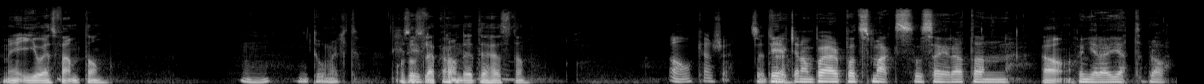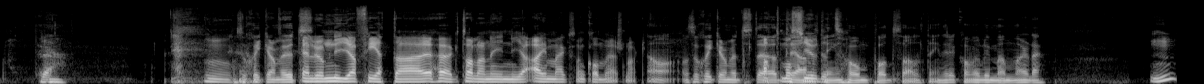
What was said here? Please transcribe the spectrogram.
med iOS 15. Mm, inte omöjligt. Och så släpper ja. de det till hösten. ja kanske. Så pekar de på AirPods Max och säger att den Ja, fungerar jättebra. Till det. Mm. och så skickar de ut Eller de nya feta högtalarna i nya iMac som kommer här snart. Ja, och så skickar de ut stöd till allting, HomePods och allting. Det kommer bli mummar det. Mm.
